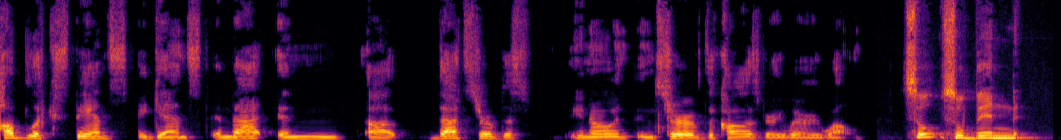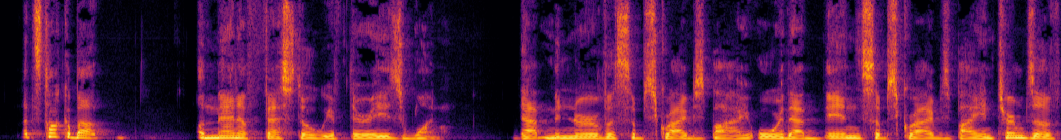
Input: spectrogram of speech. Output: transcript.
public stance against, and that and uh, that served us, you know, and, and served the cause very, very well. So, so Ben, let's talk about a manifesto, if there is one that Minerva subscribes by or that Ben subscribes by in terms of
